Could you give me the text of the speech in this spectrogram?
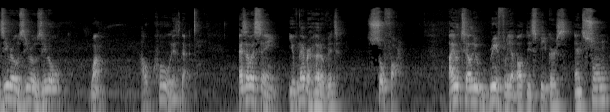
0001. How cool is that? As I was saying, you've never heard of it so far. I will tell you briefly about these speakers and soon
